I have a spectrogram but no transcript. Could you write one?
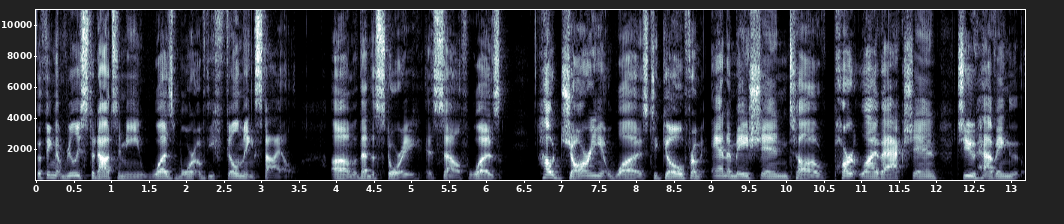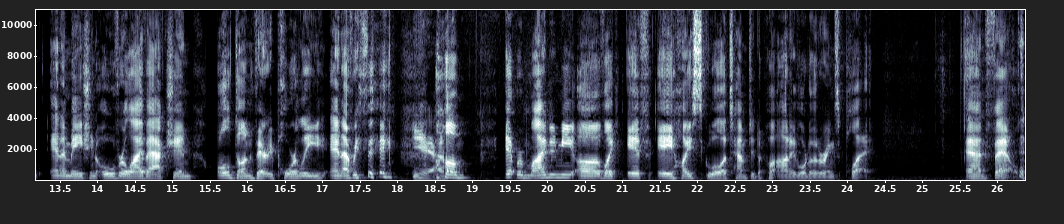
the thing that really stood out to me was more of the filming style um, than the story itself. Was how jarring it was to go from animation to part live action to having animation over live action all done very poorly and everything. Yeah. Um it reminded me of like if a high school attempted to put on a Lord of the Rings play and failed.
